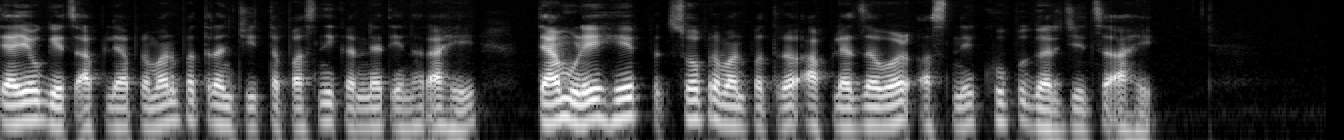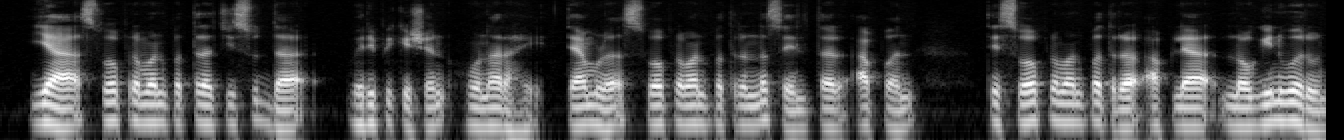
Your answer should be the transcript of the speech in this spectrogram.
त्यायोगेच आपल्या प्रमाणपत्रांची तपासणी करण्यात येणार आहे. त्यामुळे हे स्वप्रमाणपत्र आपल्याजवळ असणे खूप गरजेचं आहे. या स्वप्रमाणपत्राची सुद्धा व्हेरिफिकेशन होणार आहे. त्यामुळं स्वप्रमाणपत्र नसेल तर आपण ते स्वप्रमाणपत्र आपल्या लॉग इनवरून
